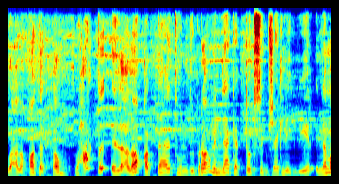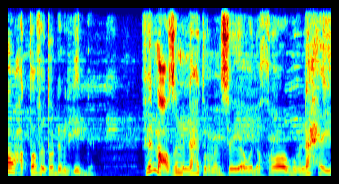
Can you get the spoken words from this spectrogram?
وعلاقات الحب وحط العلاقة بتاعتهم دي برغم إنها كانت توكسيك بشكل كبير إنما هو حطها في إطار جميل جدا. فيلم عظيم من ناحية الرومانسية والإخراج ومن ناحية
